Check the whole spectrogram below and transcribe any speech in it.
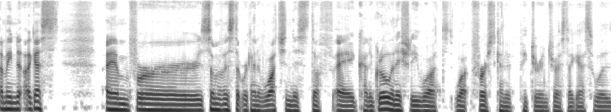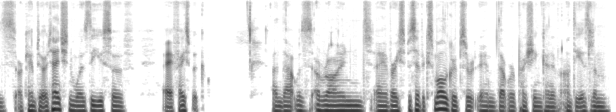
I mean, I guess um for some of us that were kind of watching this stuff uh, kind of grow initially what what first kind of piqued our interest I guess was or came to our attention was the use of uh, Facebook. And that was around uh, very specific small groups um, that were pushing kind of anti-Islam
